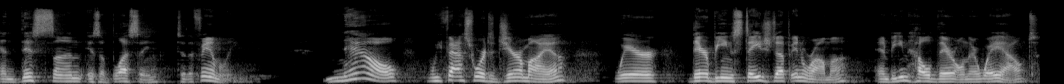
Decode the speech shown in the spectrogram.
And this son is a blessing to the family. Now we fast forward to Jeremiah, where they're being staged up in Ramah and being held there on their way out,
